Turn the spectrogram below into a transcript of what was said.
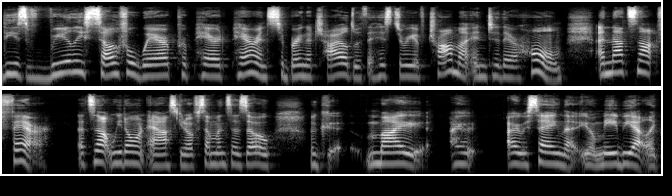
these really self aware, prepared parents to bring a child with a history of trauma into their home. And that's not fair. That's not, we don't ask, you know, if someone says, oh, like my, I, I was saying that, you know, maybe at like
